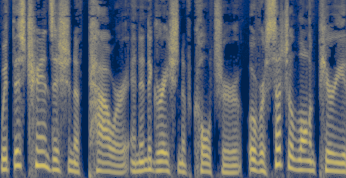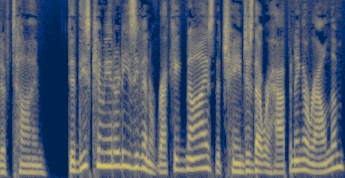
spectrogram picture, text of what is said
With this transition of power and integration of culture over such a long period of time, did these communities even recognize the changes that were happening around them?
